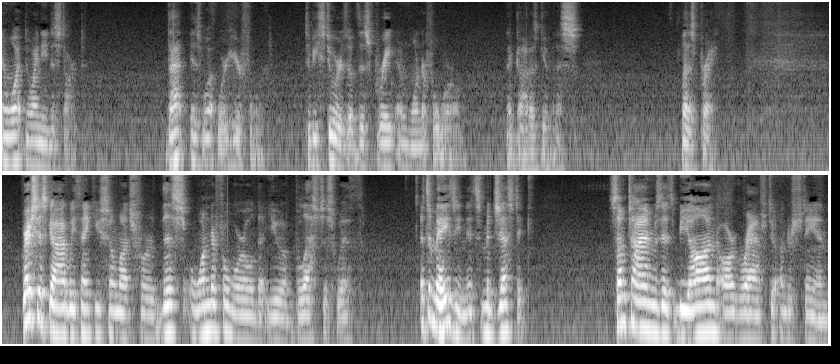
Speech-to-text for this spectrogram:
And what do I need to start? That is what we're here for to be stewards of this great and wonderful world that God has given us. Let us pray. Gracious God, we thank you so much for this wonderful world that you have blessed us with. It's amazing, it's majestic. Sometimes it's beyond our grasp to understand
